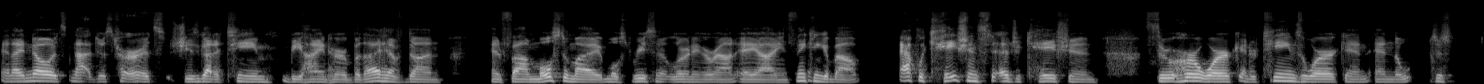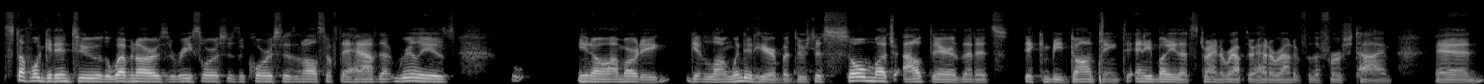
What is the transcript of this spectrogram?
and I know it's not just her; it's she's got a team behind her. But I have done and found most of my most recent learning around AI and thinking about applications to education through her work and her team's work and and the just stuff we'll get into the webinars the resources the courses and all stuff they have that really is you know i'm already getting long-winded here but there's just so much out there that it's it can be daunting to anybody that's trying to wrap their head around it for the first time. And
